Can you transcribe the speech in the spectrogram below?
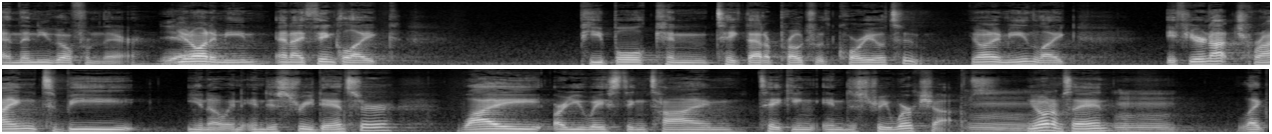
and then you go from there you know what i mean and i think like people can take that approach with choreo too you know what i mean like if you're not trying to be you know an industry dancer why are you wasting time taking industry workshops you know what i'm saying Mm-hmm. like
